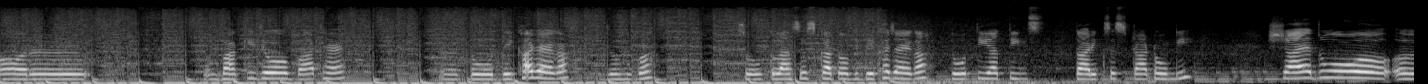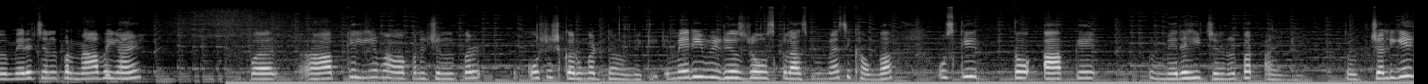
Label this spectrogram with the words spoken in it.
और, बाकी जो बात है तो देखा जाएगा जो होगा। सो क्लासेस का तो अभी देखा जाएगा। दो या तीन तारीख से स्टार्ट होंगी। शायद वो मेरे चैनल पर ना भी आए, पर आपके लिए मैं अपने चैनल पर कोशिश करूँगा डालने की। मेरी वीडियोस जो उस क्लास में मैं सिखाऊँगा, उसकी तो आपके मेरे ही चैनल पर आएँगी। तो चलिए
